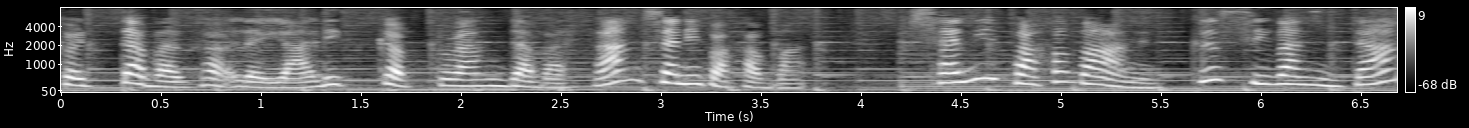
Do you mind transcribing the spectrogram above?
கெட்டவர்களை அழிக்க பிறந்தவர் சனி பகவான். சனி பகவானுக்கு சிவன் தான்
